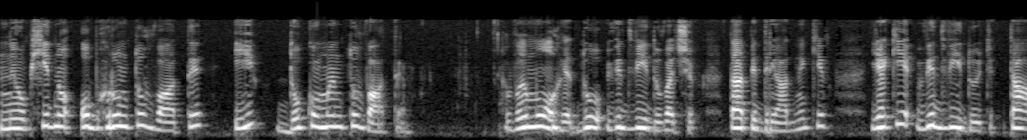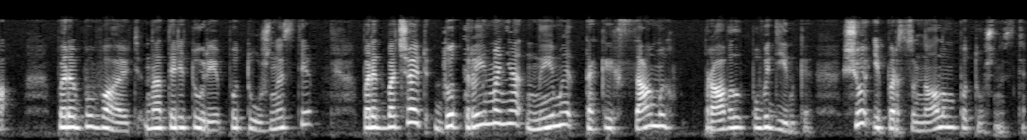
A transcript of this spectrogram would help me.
необхідно обґрунтувати і документувати. Вимоги до відвідувачів та підрядників, які відвідують та перебувають на території потужності, передбачають дотримання ними таких самих правил поведінки, що і персоналом потужності.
